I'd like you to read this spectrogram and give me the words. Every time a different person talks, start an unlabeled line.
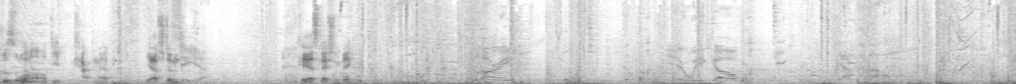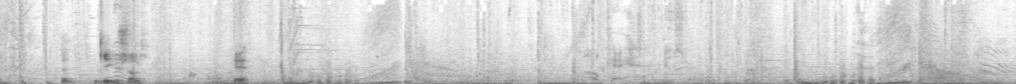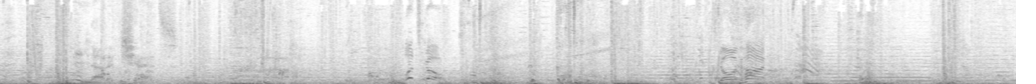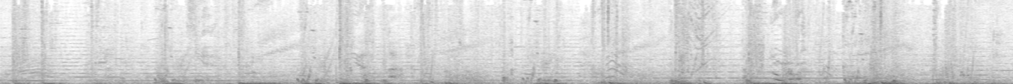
Tresor?
Auch noch die Kack-Map. Ja, stimmt. Okay, er ist gleich schon weg.
Sorry. Here we go.
Hä? Ein Gegenstand?
Okay.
